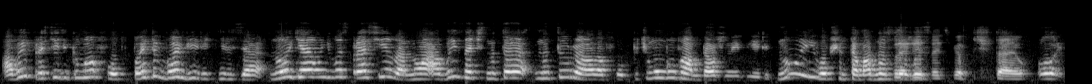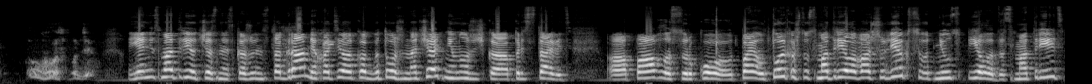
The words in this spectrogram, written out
а вы, простите, гомофоб, поэтому вам верить нельзя. Но я у него спросила, ну, а вы, значит, натура, натуралофоб, почему мы вам должны верить? Ну, и, в общем, там одно другим. я тебя почитаю. Ой. Господи. Я не смотрела, честно скажу, Инстаграм. Я хотела как бы тоже начать немножечко представить а, Павла Суркова. Вот, Павел, только что смотрела вашу лекцию, вот не успела досмотреть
